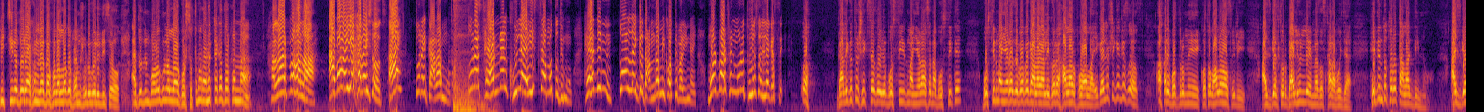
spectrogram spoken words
পিচ্ছিরে ধরে এখন লেদা ফোলার লগে ফ্যাম শুরু করে দিছো। এতদিন বড়গুলোর লগ করছ তোমার অনেক টাকা দরকার না। হালার পর হালা আবার ইয়া আই তোরে গারামু। তোরে স্যান্ডেল খুলে ইচ্ছা মতো দিমু। হেদিন তোর লাগে দামদামি করতে পারি নাই। মোর বয়ফ্রেন্ড মোরে থুয়ে চলে গেছে। ও গালিকে তো শিখছে যে বস্তির মাইয়ারা আছে না বস্তিতে? বস্তির মাইয়ারা যেভাবে গালাগালি করে হালার ফোহালা এই গাইলে শিখে গেছস? আরে ভদ্র মেয়ে কত ভালো আছিলি। আজকাল তোর গাইল শুনলে মেজাজ খারাপ হয়ে যায়। সেদিন তো তোর তালাক দিন। আজকে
